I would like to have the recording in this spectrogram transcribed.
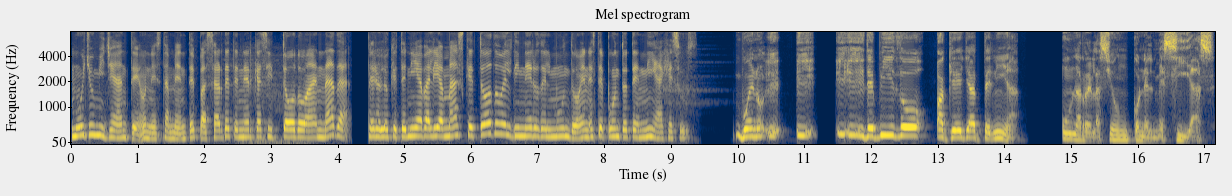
muy humillante, honestamente, pasar de tener casi todo a nada. Pero lo que tenía valía más que todo el dinero del mundo. En este punto tenía a Jesús. Bueno, y, y debido a que ella tenía una relación con el Mesías,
